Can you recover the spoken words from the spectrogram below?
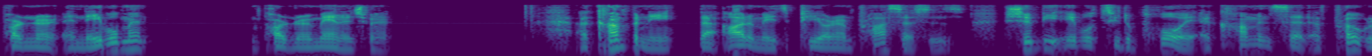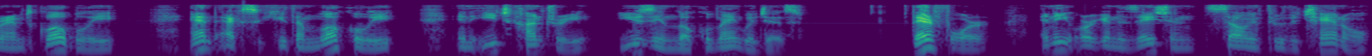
partner enablement, and partner management. A company that automates PRM processes should be able to deploy a common set of programs globally and execute them locally in each country using local languages. Therefore, any organization selling through the channel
